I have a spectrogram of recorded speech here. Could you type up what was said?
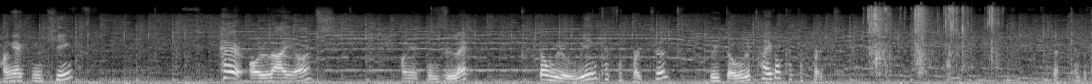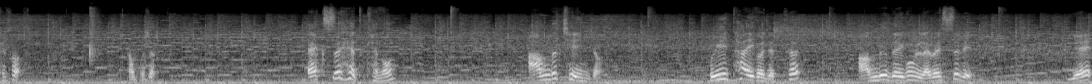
방해꾼 킹, 헬 얼라이언스, 방해꾼 블랙, W 윙 캐터펄트, VW 타이거 캐터펄트. 자, 계속해서 가보자. X 헤드 캐논, 암드 체인저, V 타이거 제트, 암드 대공 레벨 3. 예.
